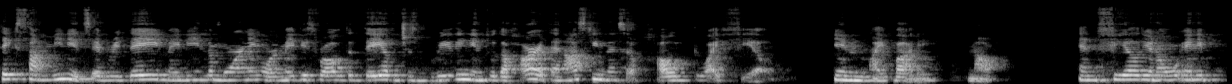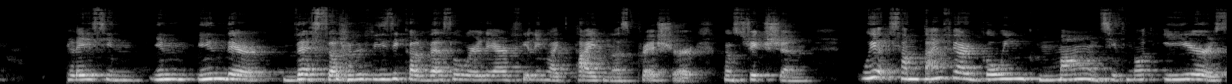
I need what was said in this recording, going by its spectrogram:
take some minutes every day, maybe in the morning or maybe throughout the day of just breathing into the heart and asking themselves, how do I feel in my body now? And feel, you know, any place in in in their vessel the physical vessel where they are feeling like tightness pressure constriction we sometimes we are going months if not years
